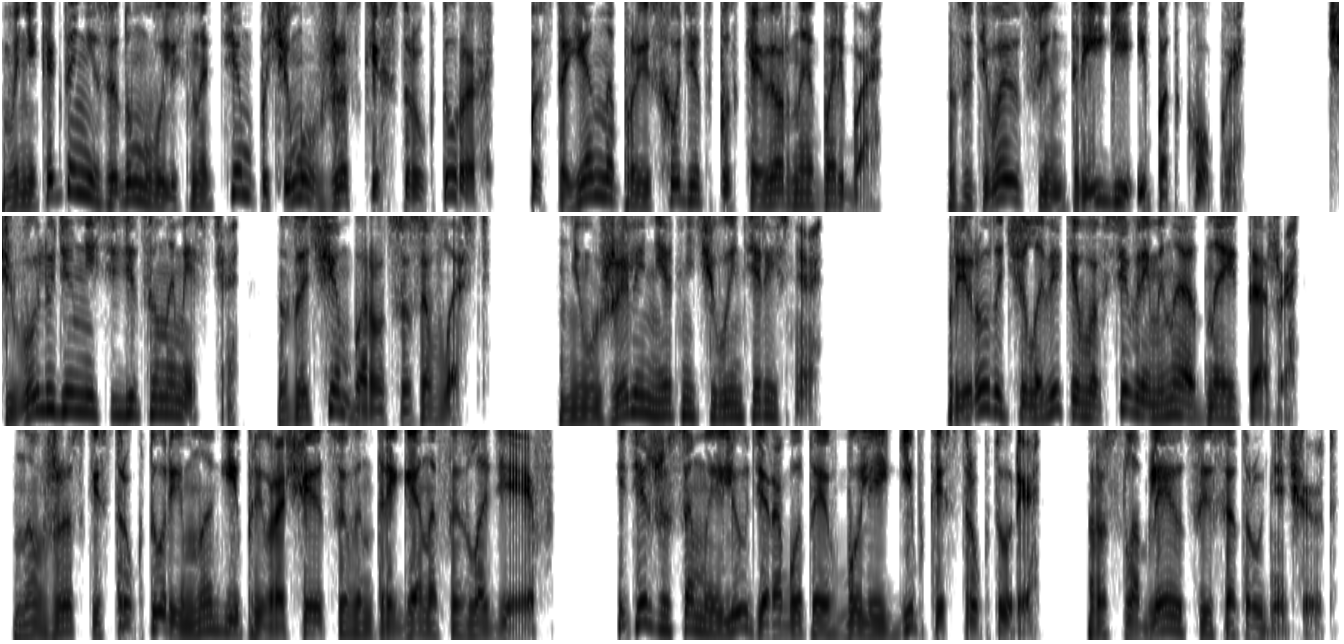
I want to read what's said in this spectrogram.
Вы никогда не задумывались над тем, почему в жестких структурах постоянно происходит подковерная борьба, затеваются интриги и подкопы? Чего людям не сидится на месте? Зачем бороться за власть? Неужели нет ничего интереснее? Природа человека во все времена одна и та же, но в жесткой структуре многие превращаются в интриганов и злодеев. И те же самые люди, работая в более гибкой структуре, расслабляются и сотрудничают.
